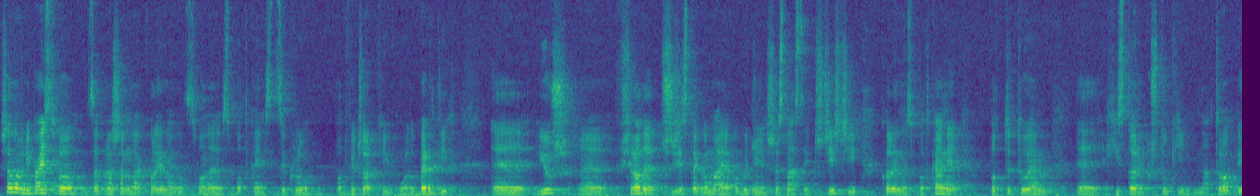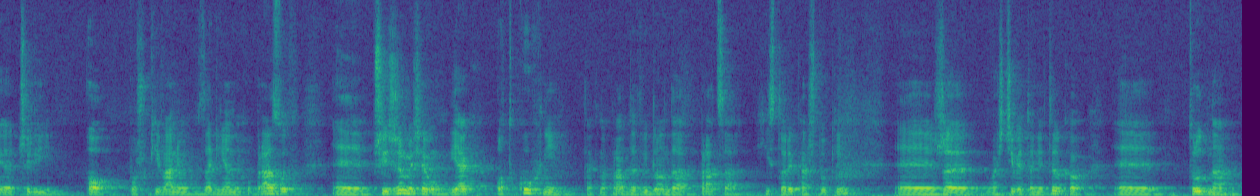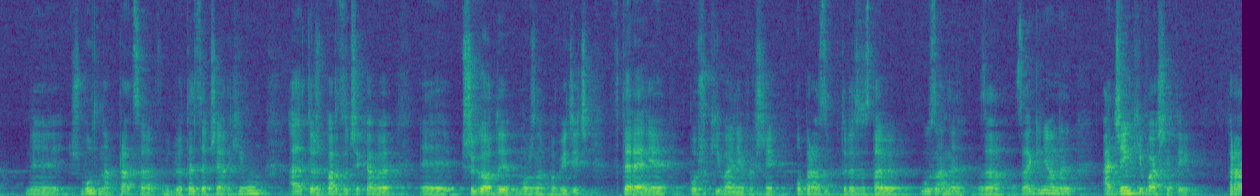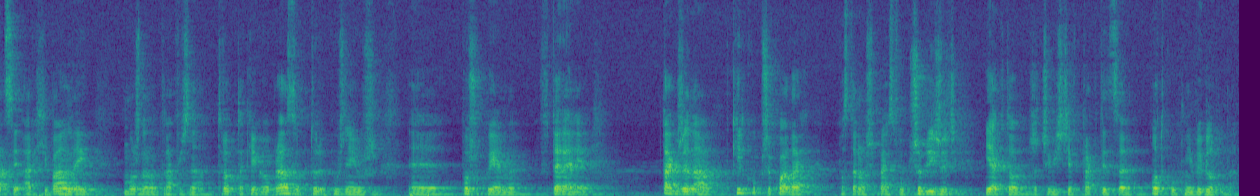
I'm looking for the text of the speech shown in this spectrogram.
Szanowni Państwo, zapraszam na kolejną odsłonę spotkań z cyklu Podwieczorki u Albertich. Y, Już y, w środę 30 maja o godzinie 16.30 kolejne spotkanie pod tytułem y, Historyk sztuki na tropie, czyli o poszukiwaniu zaginionych obrazów. Przyjrzymy się, jak od kuchni tak naprawdę wygląda praca historyka sztuki, że właściwie to nie tylko trudna żmudna praca w bibliotece czy archiwum, ale też bardzo ciekawe y, przygody, można powiedzieć, w terenie, poszukiwanie właśnie obrazów, które zostały uznane za zaginione, a dzięki właśnie tej pracy archiwalnej można natrafić na trop takiego obrazu, który później już y, poszukujemy w terenie. Także na kilku przykładach postaram się Państwu przybliżyć, jak to rzeczywiście w praktyce od kuchni wygląda.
